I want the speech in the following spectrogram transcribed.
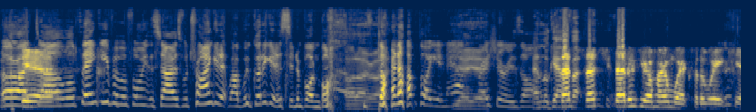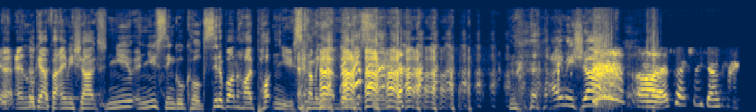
all right, Yeah. Dal. Well, thank you for performing at the Stars. We'll try and get it. Well, we've got to get a Cinnabon bomb. I know, right. donut for you now. Yeah, the yeah. pressure is on. And look out that's for that's that is your homework for the week. Yeah. and look out for Amy Shark's new a new single called Cinnabon Hypotenuse coming out very soon. Amy Shark. Oh, that actually sounds pretty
